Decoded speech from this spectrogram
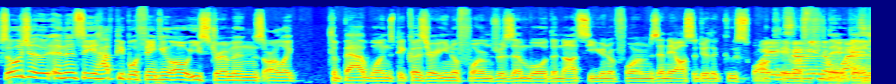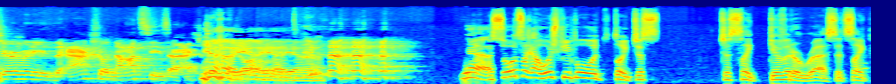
So which and then so you have people thinking, oh, East Germans are like the bad ones because their uniforms resemble the Nazi uniforms, and they also do the goose walk. They except ref- in the they- West they- Germany, the actual Nazis are actually Yeah, the yeah, yeah, government. Yeah, so it's like I wish people would like just just like give it a rest. It's like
